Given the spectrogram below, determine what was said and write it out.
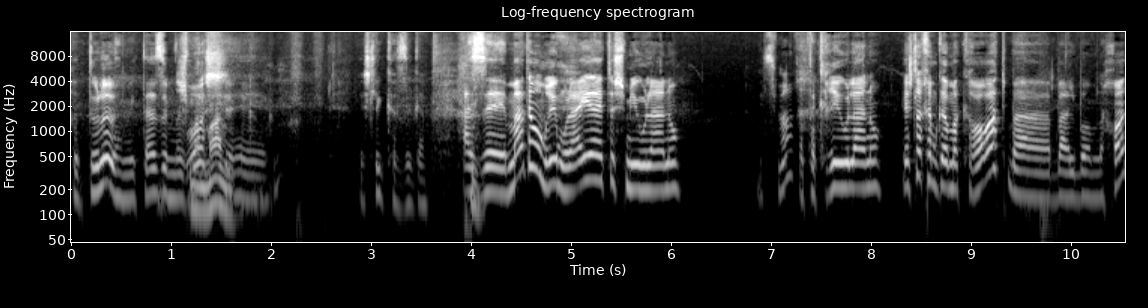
חתול על המיטה זה מראש... שמנמן. אה, יש לי כזה גם. אז אה, מה אתם אומרים? אולי אה, תשמיעו לנו? נשמח. תקריאו לנו? יש לכם גם הקראות ב- באלבום, נכון?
